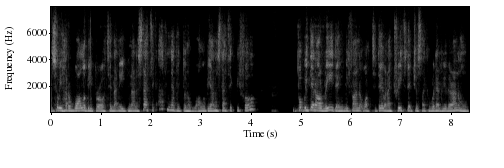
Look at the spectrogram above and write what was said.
so we had a wallaby brought in that needed an anesthetic. I've never done a wallaby anesthetic before. But we did our reading we found out what to do and i treated it just like i would every other animal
